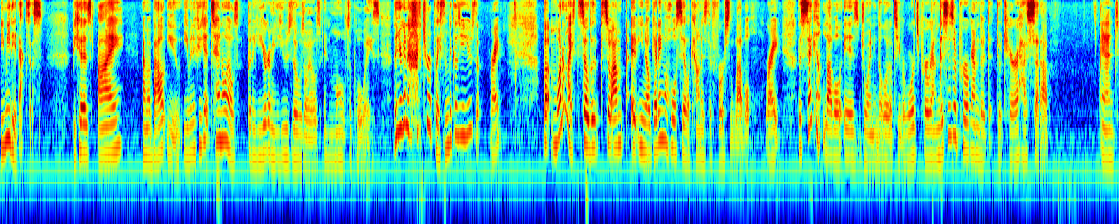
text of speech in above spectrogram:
Immediate access. Because I am about you, even if you get 10 oils, gonna you're gonna use those oils in multiple ways. Then you're gonna have to replace them because you use them, right? But one of my so the so I'm eh, you know getting a wholesale account is the first level, right? The second level is joining the loyalty rewards program. This is a program that, that doTERRA has set up and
